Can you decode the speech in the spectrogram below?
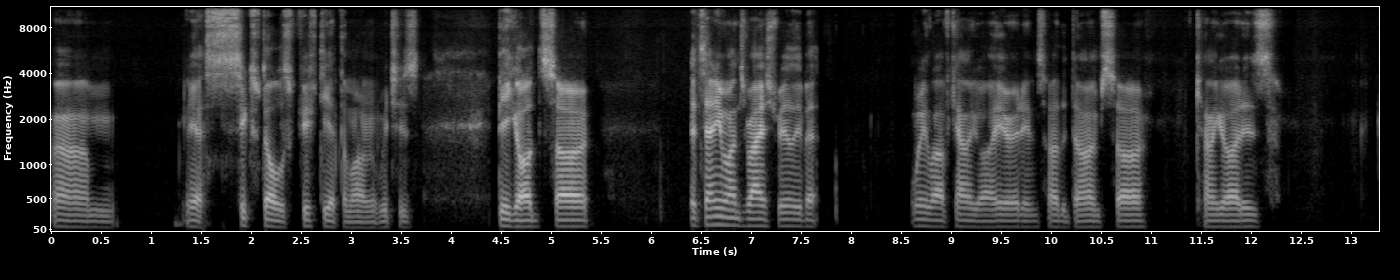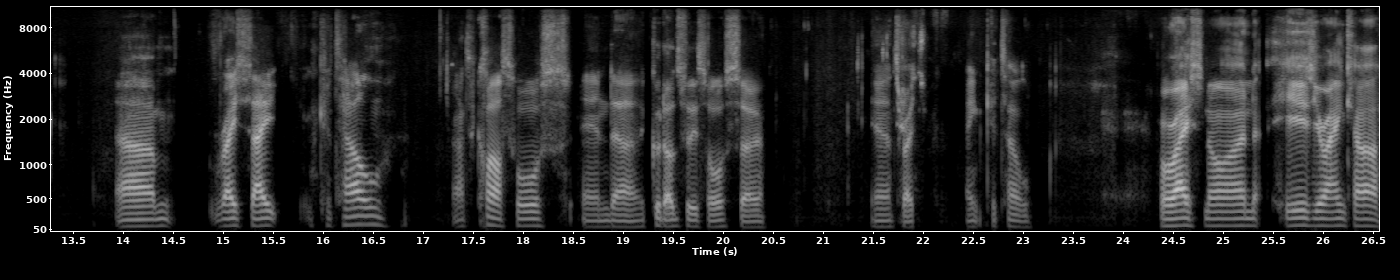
um, yeah, six dollars fifty at the moment, which is big odds. So it's anyone's race really, but we love Guy here at Inside the Dome. So Guy it is. Um, race eight, Cattell. That's a class horse and uh, good odds for this horse. So yeah, that's race eight, Cattell. Race nine. Here's your anchor,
